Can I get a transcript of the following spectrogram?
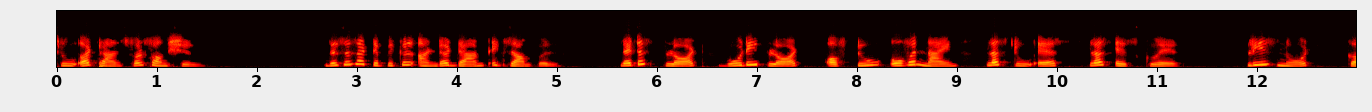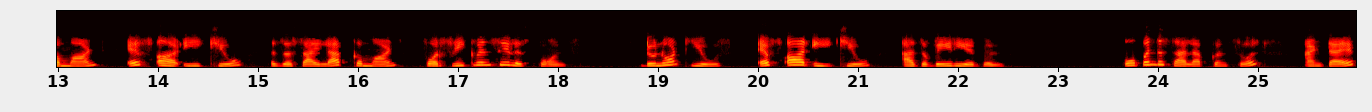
through a transfer function. This is a typical underdamped example. Let us plot Bode plot of 2 over 9 plus 2s plus s square. Please note command FREQ is a Scilab command for frequency response. Do not use FREQ as a variable. Open the Scilab console and type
